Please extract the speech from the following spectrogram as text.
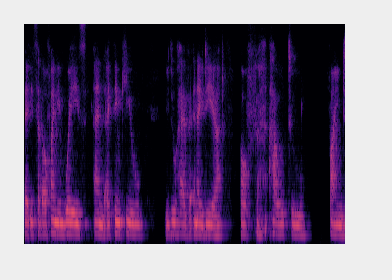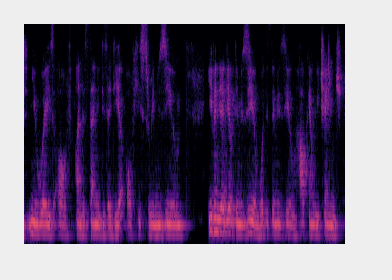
Uh, it's about finding ways. And I think you, you do have an idea of how to find new ways of understanding this idea of history museum, even the idea of the museum. What is the museum? How can we change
